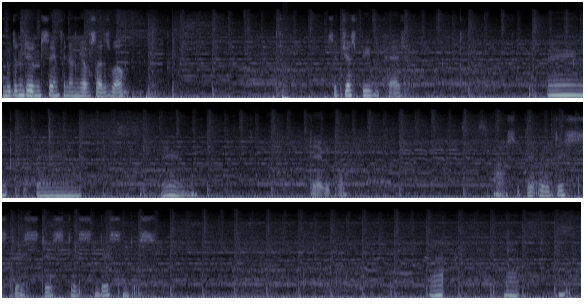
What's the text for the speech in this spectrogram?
we're gonna do the same thing on the other side as well. So just be prepared. Boom, boom, boom. There we go. Alright, so get rid of this, this, this, this, and this, and this. That. that,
